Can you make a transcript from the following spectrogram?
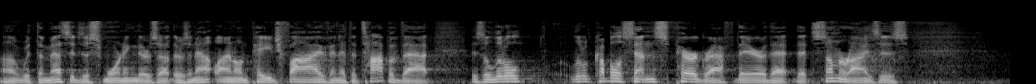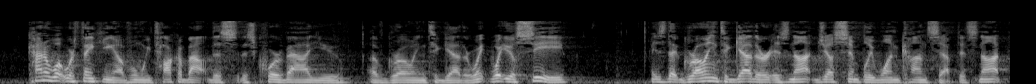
uh, with the message this morning, there's a, there's an outline on page five, and at the top of that is a little little couple of sentence paragraph there that that summarizes kind of what we're thinking of when we talk about this this core value of growing together. What, what you'll see is that growing together is not just simply one concept. It's not,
